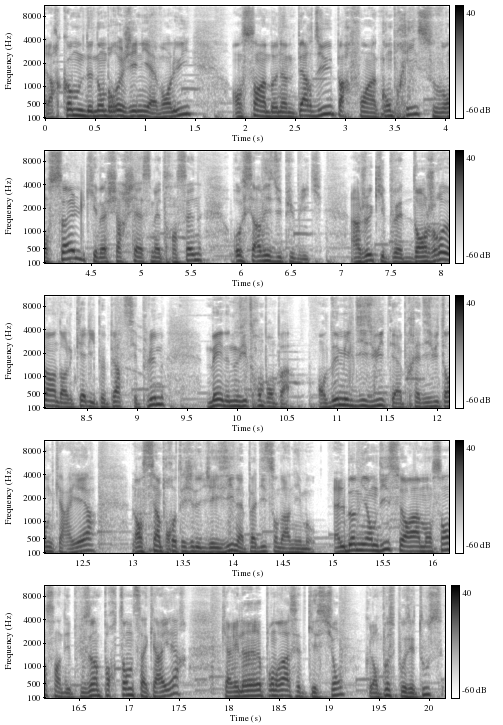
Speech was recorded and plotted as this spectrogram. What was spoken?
Alors comme de nombreux génies avant lui, on sent un bonhomme perdu, parfois incompris, souvent seul, qui va chercher à se mettre en scène au service du public. Un jeu qui peut être dangereux, hein, dans lequel il peut perdre ses plumes, mais ne nous y trompons pas. En 2018 et après 18 ans de carrière, l'ancien protégé de Jay-Z n'a pas dit son dernier mot. L'album Yandy sera à mon sens un des plus importants de sa carrière, car il répondra à cette question que l'on peut se poser tous,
